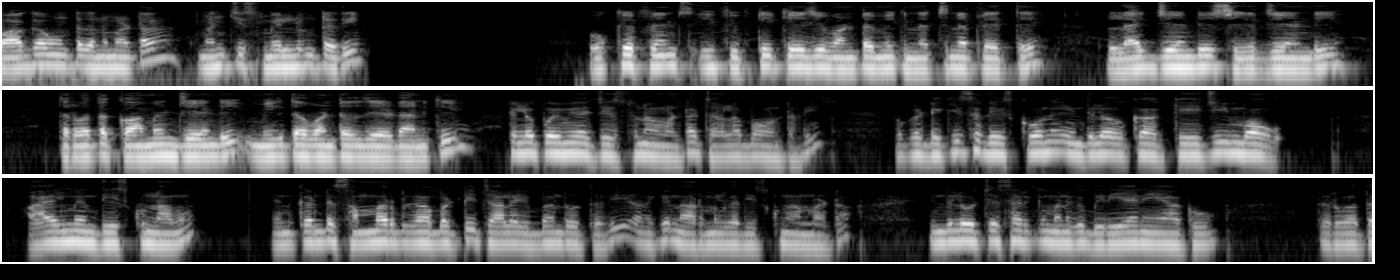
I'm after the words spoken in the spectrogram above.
బాగా ఉంటుంది మంచి స్మెల్ ఉంటుంది. ఓకే ఫ్రెండ్స్ ఈ ఫిఫ్టీ కేజీ వంట మీకు నచ్చినట్లయితే లైక్ చేయండి షేర్ చేయండి తర్వాత కామెంట్ చేయండి మిగతా వంటలు చేయడానికి. కట్టెల పొయ్యి మీద చేస్తున్నాం వంట చాలా బాగుంటుంది. ఒక డికిస తీసుకొని ఇందులో ఒక కేజీ బావు ఆయిల్ మేము తీసుకున్నాము. ఎందుకంటే సమ్మర్ కాబట్టి చాలా ఇబ్బంది అవుతుంది అందుకే నార్మల్గా తీసుకున్నాం అనమాట ఇందులో వచ్చేసరికి మనకు బిర్యానీ ఆకు తర్వాత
